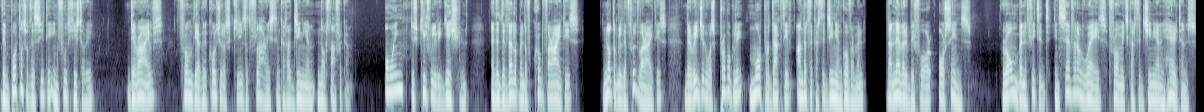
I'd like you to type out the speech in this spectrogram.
The importance of the city in food history derives from the agricultural skills that flourished in Carthaginian North Africa. Owing to skillful irrigation and the development of crop varieties, notably the fruit varieties, the region was probably more productive under the Carthaginian government than ever before or since. Rome benefited in several ways from its Carthaginian inheritance.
